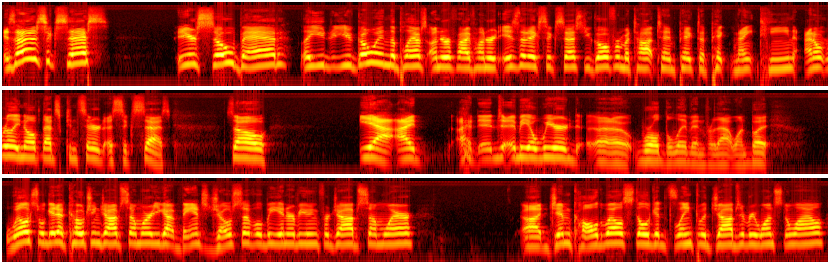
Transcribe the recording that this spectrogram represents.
is that a success? You're so bad. Like you you go in the playoffs under 500. Is that a success? You go from a top 10 pick to pick 19. I don't really know if that's considered a success. So, yeah, I it'd be a weird uh, world to live in for that one. But Wilks will get a coaching job somewhere. You got Vance Joseph will be interviewing for jobs somewhere. Uh, Jim Caldwell still gets linked with jobs every once in a while.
